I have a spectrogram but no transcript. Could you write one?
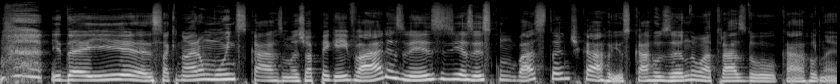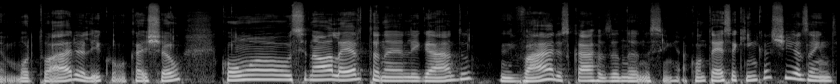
e daí, só que não eram muitos carros, mas já peguei várias vezes e às vezes com bastante carro. E os carros andam atrás do carro, né, mortuário ali com o caixão, com o sinal alerta, né, ligado. E vários carros andando assim. Acontece aqui em Caxias ainda.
